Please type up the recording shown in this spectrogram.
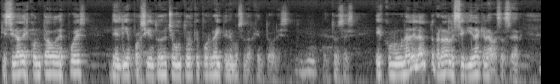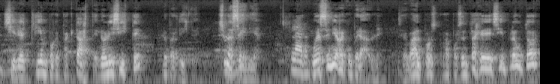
que será descontado después del 10% de derecho de autor que por ley tenemos en Argentores. Entonces, es como un adelanto para darle seriedad que la vas a hacer. Si en el tiempo que pactaste no lo hiciste, lo perdiste. Es una seña. Claro. Una seña recuperable. Se va al porcentaje de siempre autor,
